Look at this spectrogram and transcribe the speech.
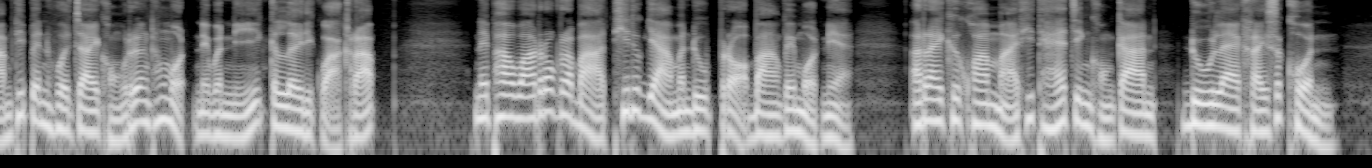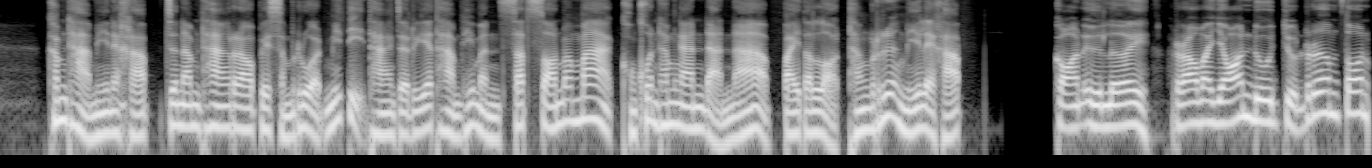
ามที่เป็นหัวใจของเรื่องทั้งหมดในวันนี้กันเลยดีกว่าครับ ในภาวะโรคระบาดที่ทุกอย่างมันดูเปราะบางไปหมดเนี่ย อะไรคือความหมายที่แท้จริงของการดูแลใครสักคนคำถามนี้นะครับ จะนำทางเราไปสำรวจมิติทางจริยธรรมที่มันซับซ้อนมากๆ ของคนทำงานด่านหน้าไปตลอดทั้งเรื่องนี้เลยครับ ก่อนอื่นเลย เรามาย้อนดูจุดเริ่มต้น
